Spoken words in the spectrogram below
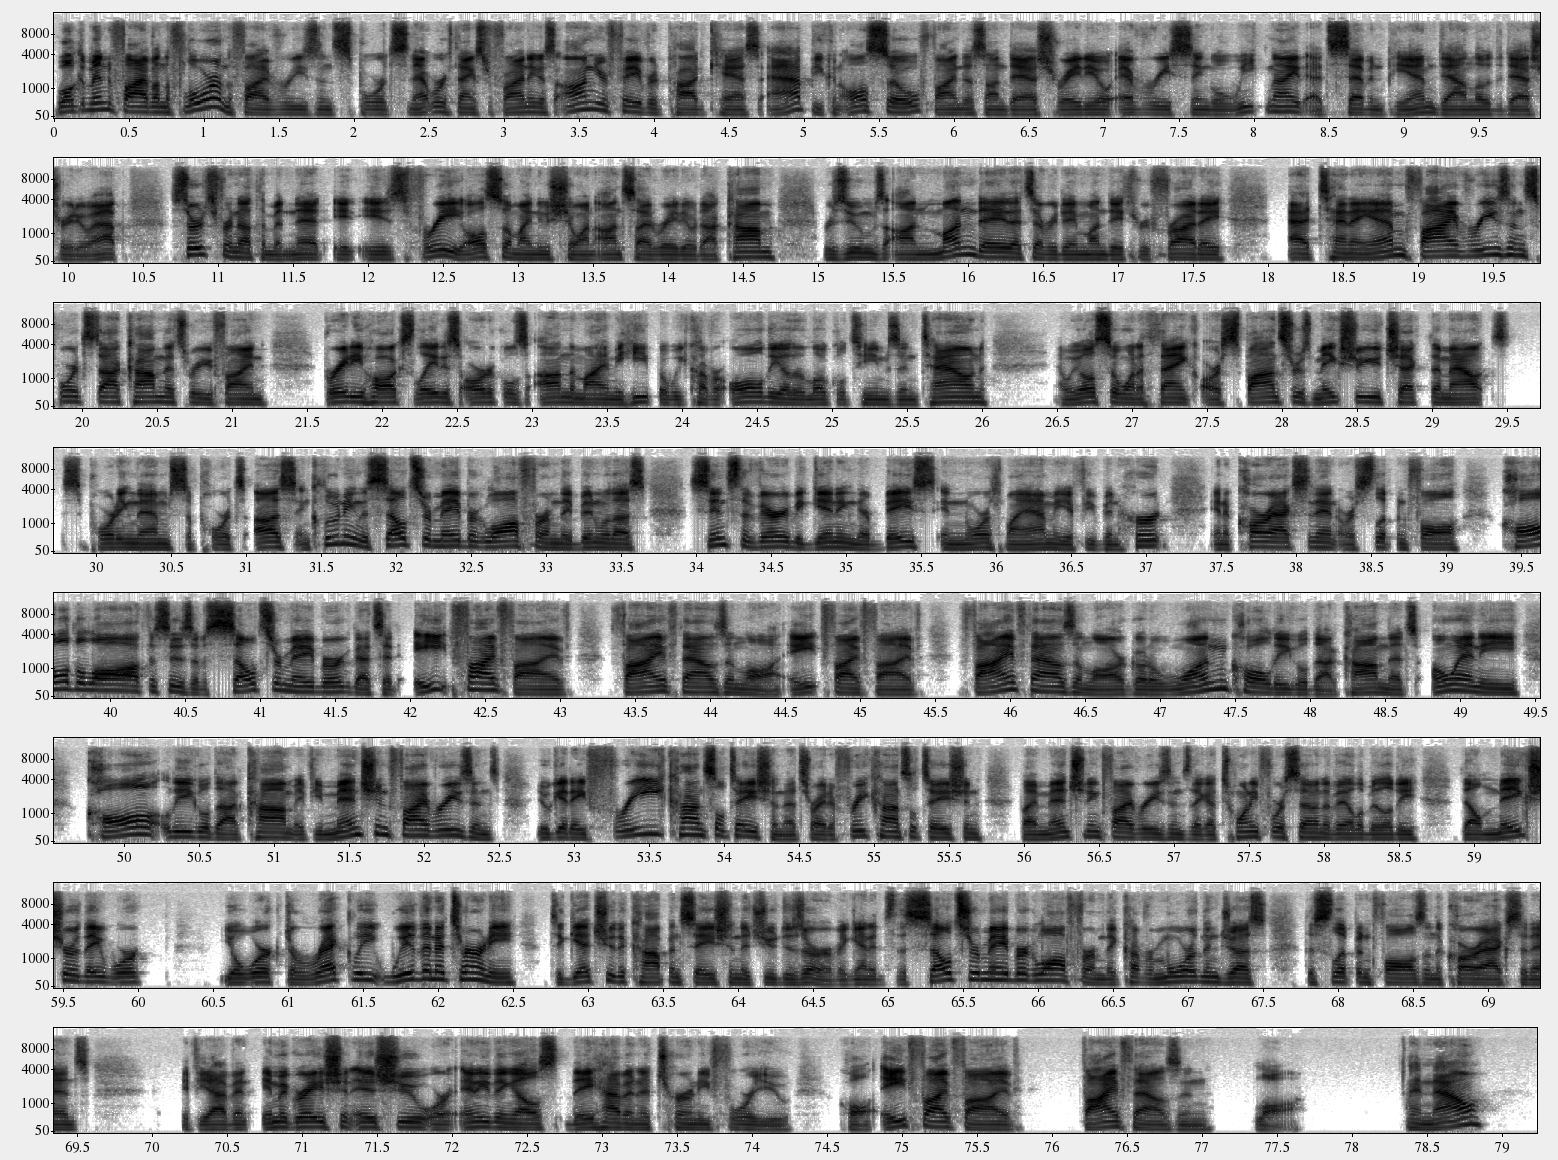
Welcome into Five on the Floor on the Five Reasons Sports Network. Thanks for finding us on your favorite podcast app. You can also find us on Dash Radio every single weeknight at 7 p.m. Download the Dash Radio app. Search for Nothing But Net. It is free. Also, my new show on OnSideRadio.com resumes on Monday. That's every day, Monday through Friday at 10 a.m. Five Reasonsports.com. That's where you find Brady Hawk's latest articles on the Miami Heat, but we cover all the other local teams in town. And we also want to thank our sponsors. Make sure you check them out supporting them supports us, including the Seltzer Mayberg Law Firm. They've been with us since the very beginning. They're based in North Miami. If you've been hurt in a car accident or a slip and fall, call the law offices of Seltzer Mayberg. That's at 855 5000 Law, 855 5000 Law, or go to onecalllegal.com. That's O N E calllegal.com. If you mention five reasons, you'll get a free consultation. That's right, a free consultation by mentioning five reasons. They got 24 7 availability. They'll make sure they work. You'll work directly with an attorney to get you the compensation that you deserve. Again, it's the Seltzer Mayberg Law Firm. They cover more than just the slip and falls and the car accidents. If you have an immigration issue or anything else, they have an attorney for you. Call 855 5000 Law. And now,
